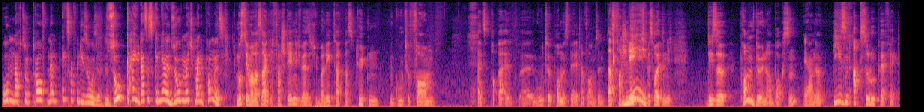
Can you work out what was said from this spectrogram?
oben noch so drauf und dann extra für die Soße. So geil, das ist genial. So möchte ich meine Pommes. Ich muss dir mal was sagen, ich verstehe nicht, wer sich überlegt hat, dass Tüten eine gute Form als po äh, äh, gute Pommesbehälterform sind. Das verstehe Nee. ich bis heute nicht. Diese Pommdöner-Boxen, Ja. ne, die sind absolut perfekt.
